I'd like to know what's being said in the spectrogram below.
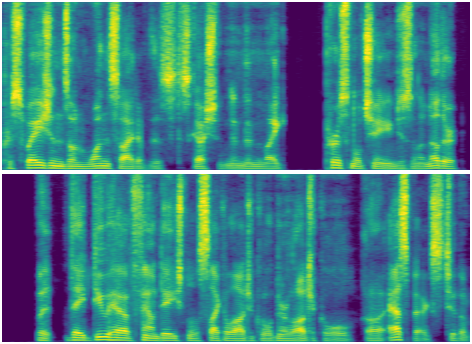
persuasions on one side of this discussion and then like personal changes on another. But they do have foundational psychological, neurological uh, aspects to them.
